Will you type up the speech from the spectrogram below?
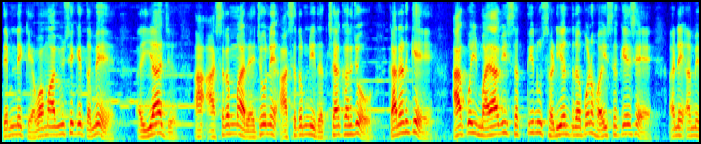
તેમને કહેવામાં આવ્યું છે કે તમે અહીંયા જ આ આશ્રમમાં રહેજો ને આશ્રમની રક્ષા કરજો. કારણ કે આ કોઈ માયાવી શક્તિનું ષડયંત્ર પણ હોઈ શકે છે અને અમે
